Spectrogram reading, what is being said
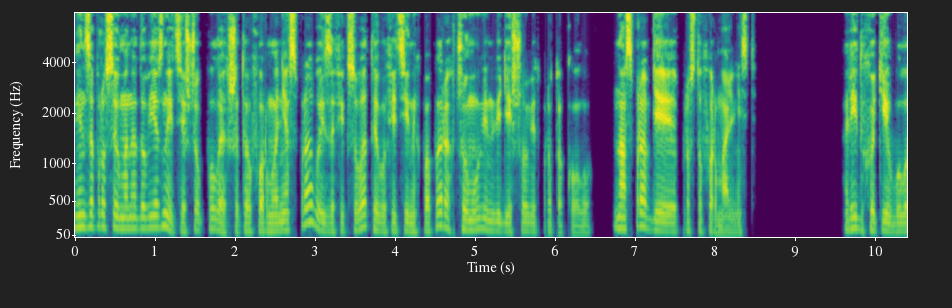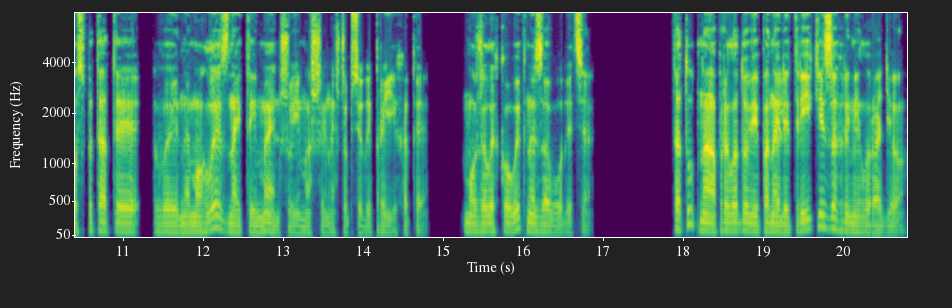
Він запросив мене до в'язниці, щоб полегшити оформлення справи і зафіксувати в офіційних паперах, чому він відійшов від протоколу. Насправді просто формальність. Рід хотів було спитати ви не могли знайти меншої машини, щоб сюди приїхати? Може, легковик не заводиться. Та тут на приладовій панелі трійки загриміло радіо,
